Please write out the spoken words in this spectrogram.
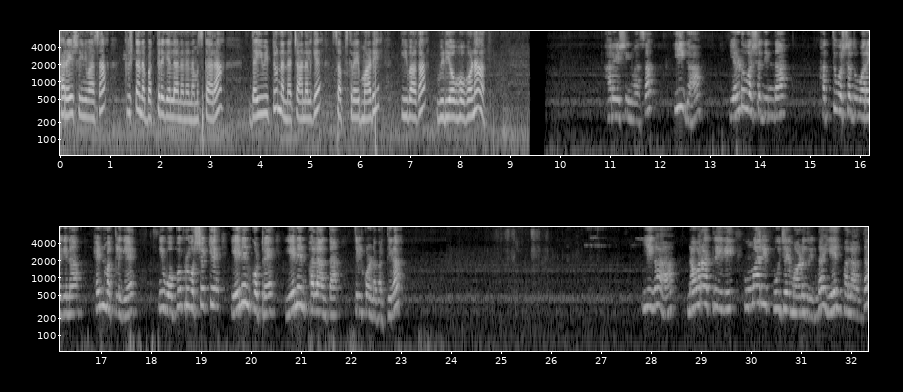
ಹರೇ ಶ್ರೀನಿವಾಸ, ಕೃಷ್ಣನ ಭಕ್ತರಿಗೆಲ್ಲ ನನ್ನ ನಮಸ್ಕಾರ. ದಯವಿಟ್ಟು ನನ್ನ ಚಾನಲ್ಗೆ ಸಬ್ಸ್ಕ್ರೈಬ್ ಮಾಡಿ. ಇವಾಗ ವಿಡಿಯೋಗೆ ಹೋಗೋಣ. ಹರೇ ಶ್ರೀನಿವಾಸ, ಈಗ ಎರಡು ವರ್ಷದಿಂದ ಹತ್ತು ವರ್ಷದವರೆಗಿನ ಹೆಣ್ಮಕ್ಳಿಗೆ ನೀವು ಒಬ್ಬೊಬ್ಬರು ವರ್ಷಕ್ಕೆ ಏನೇನು ಕೊಟ್ಟರೆ ಏನೇನು ಫಲ ಅಂತ ತಿಳ್ಕೊಂಡು ಬರ್ತೀರಾ? ಈಗ ನವರಾತ್ರಿಯಲ್ಲಿ ಕುಮಾರಿ ಪೂಜೆ ಮಾಡೋದ್ರಿಂದ ಏನ್ ಫಲ ಅಂತ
